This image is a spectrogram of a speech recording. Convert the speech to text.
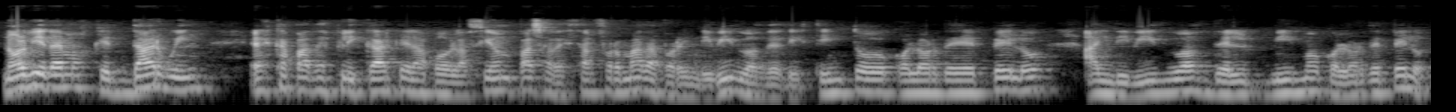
no olvidemos que Darwin es capaz de explicar que la población pasa de estar formada por individuos de distinto color de pelo a individuos del mismo color de pelo,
